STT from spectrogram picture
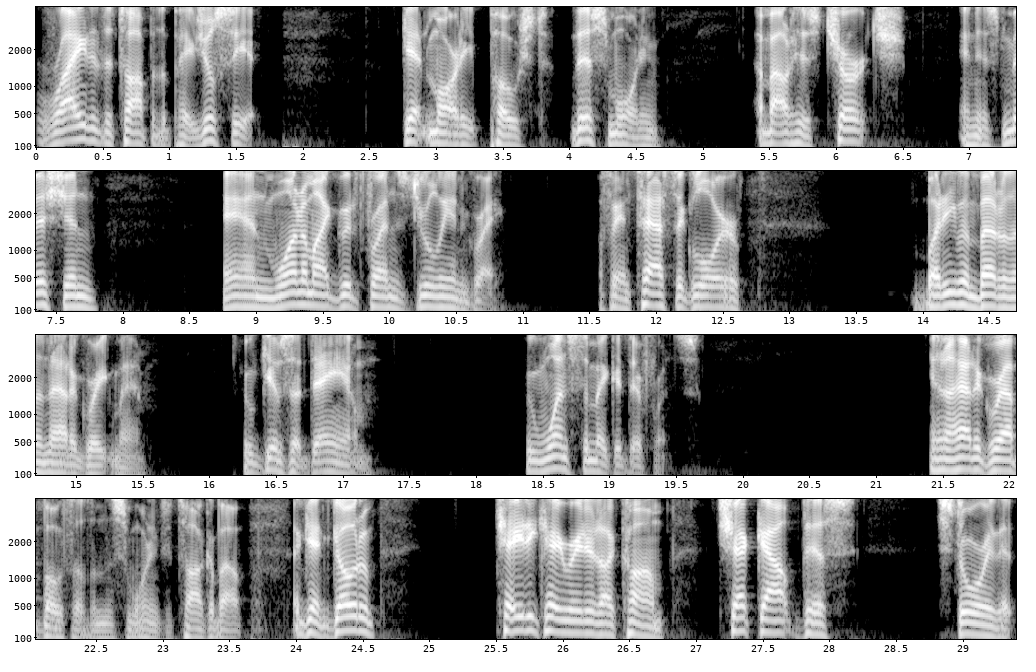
Right at the top of the page, you'll see it. Get Marty post this morning about his church and his mission and one of my good friends, Julian Gray, a fantastic lawyer, but even better than that, a great man who gives a damn, who wants to make a difference. And I had to grab both of them this morning to talk about. Again, go to kdkaradio.com. Check out this story that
